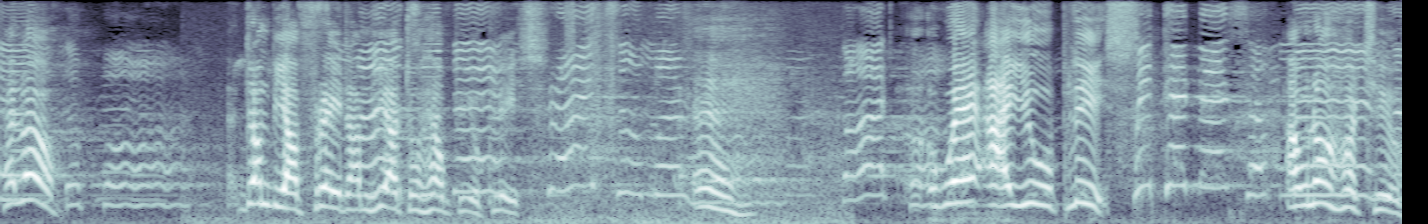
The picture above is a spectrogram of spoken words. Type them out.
Hello! Don't be afraid. I'm here to help you, please. Eh, where are you, please? I will not hurt you.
